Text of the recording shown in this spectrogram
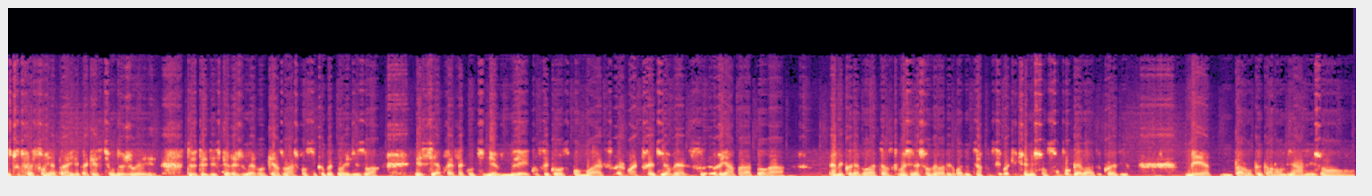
De toute façon, il a pas, il n'est pas question de jouer, de de- d'espérer jouer avant le 15 mars. Je pense que c'est complètement illusoire. Et si après ça continue, les conséquences pour moi, elles, vont être très dures, mais rien par rapport à, à mes collaborateurs, parce que moi j'ai la chance d'avoir des droits d'auteur, comme c'est moi qui écris mes chansons, donc d'avoir de quoi vivre. Mais euh, parlons peu, parlons bien, les gens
